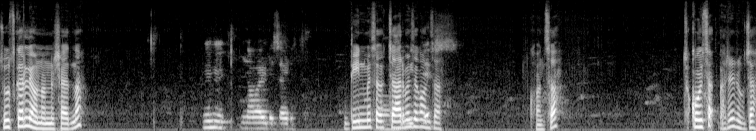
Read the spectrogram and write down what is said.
चूज़ कर लिया उन्होंने शायद ना? नाउ आई डिसाइड तीन में से चार में से कौन सा? कौन सा? कोई सा अरे रुक जा।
